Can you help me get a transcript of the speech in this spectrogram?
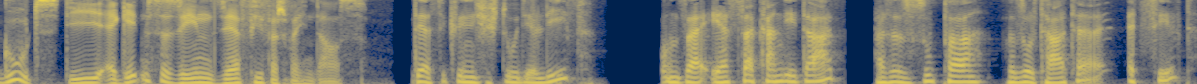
Gut, die Ergebnisse sehen sehr vielversprechend aus. Die erste klinische Studie lief. Unser erster Kandidat, also super Resultate erzielt.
